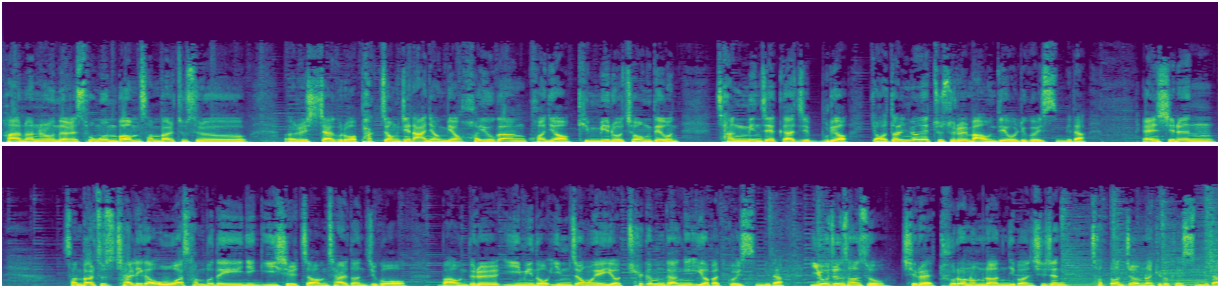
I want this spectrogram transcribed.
한화는 오늘 송은범 선발 투수를 시작으로 박정진, 안영명, 허유강, 권혁, 김민우, 정대훈, 장민재까지 무려 8명의 투수를 마운드에 올리고 있습니다. NC는 선발 투수 찰리가 5와 3분의 2이닝 2실점 잘 던지고 마운드를 이민호, 임정호에 이어 최금강이 이어받고 있습니다. 이호준 선수 7회 투런 홈런 이번 시즌 첫 번째 홈런 기록했습니다.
